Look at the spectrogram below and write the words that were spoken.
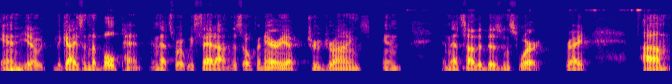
and mm-hmm. you know the guys in the bullpen and that's what we sat out in this open area drew drawings and and that's how the business worked right um,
